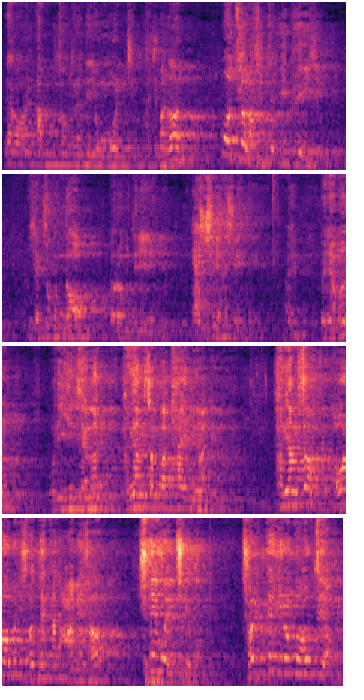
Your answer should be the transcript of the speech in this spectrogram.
내가 오늘 남성들한테 욕먹을 짓 하지만은 뭐 어떻게 하나 진짜 그래야지. 이제 조금 더 여러분들이 열심히 하셔야 돼요. 네? 왜냐하면 우리 인생은 방향성과 타이밍 아니에요. 방향성 여러분이 선택한 사업 최고의 최고. 절대 이런 거 없어요.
